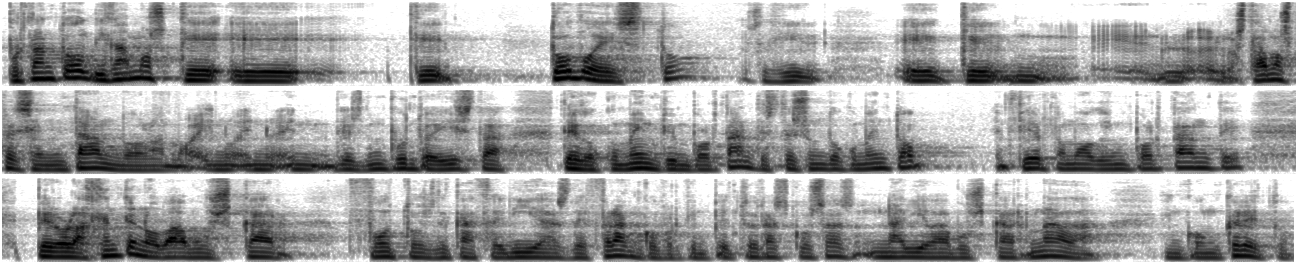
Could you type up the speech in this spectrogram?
Por tanto, digamos que, eh, todo esto, es decir, eh, que lo estamos presentando desde un punto de vista de documento importante. Este es un documento en cierto modo importante, pero la gente no va a buscar fotos de cacerías de Franco, porque entre otras cosas nadie va a buscar nada en concreto.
